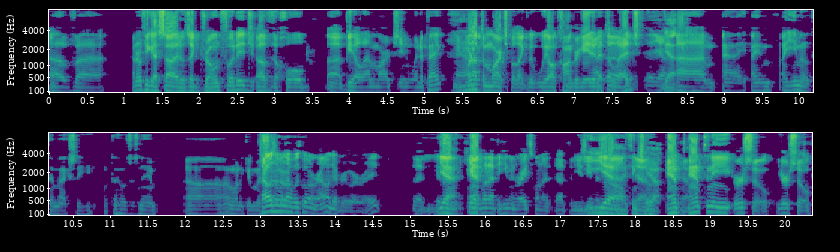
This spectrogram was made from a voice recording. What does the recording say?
of. Uh, I don't know if you guys saw it. It was like drone footage of the whole uh, BLM march in Winnipeg, Uh-huh. or not the march, but like we all congregated at, the, ledge. Yeah. Yeah. Um, I, I I emailed him actually. What the hell's his name? Uh, I want to give him. A that was the shout one that was going around everywhere, right? That, Yeah, yeah, yeah. one at the human rights one at, at the museum. as Yeah, well. I think so. Yeah. An- Yeah. Anthony Urso, Urso.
